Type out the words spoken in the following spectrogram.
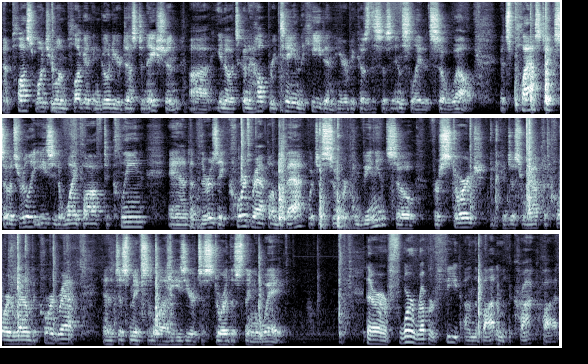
and plus once you unplug it and go to your destination, uh, you know, it's going to help retain the heat in here because this is insulated so well. It's plastic, so it's really easy to wipe off to clean, and there is a cord wrap on the back, which is super convenient, so for storage, you can just wrap the cord around the cord wrap, and it just makes it a lot easier to store this thing away. There are four rubber feet on the bottom of the crock pot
